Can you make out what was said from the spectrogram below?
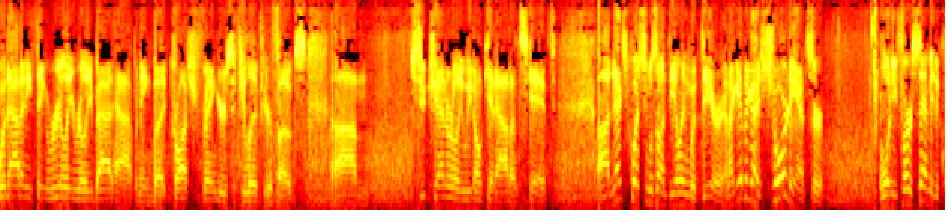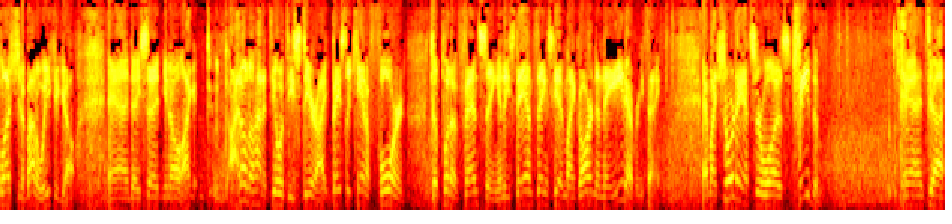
without anything really, really bad happening. But cross your fingers if you live here, folks. Um, generally, we don't get out unscathed. Uh, next question was on dealing with deer, and I gave the guy a short answer when he first sent me the question about a week ago, and he said, you know, I, I don't know how to deal with these deer. I basically can't afford to put up fencing, and these damn things get in my garden and they eat everything. And my short answer was feed them. And uh,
